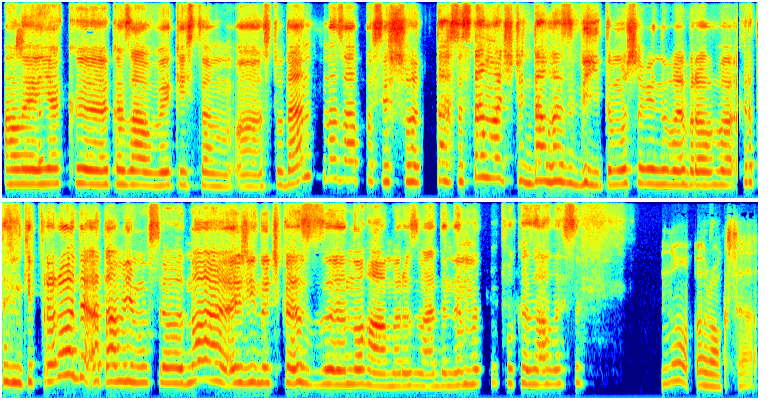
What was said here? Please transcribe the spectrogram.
Але як е, казав якийсь там е, студент на записі, що та система чуть дала збій, тому що він вибрав картинки природи, а там йому все одно жіночка з ногами розведеними показалася. Ну, Рокса,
